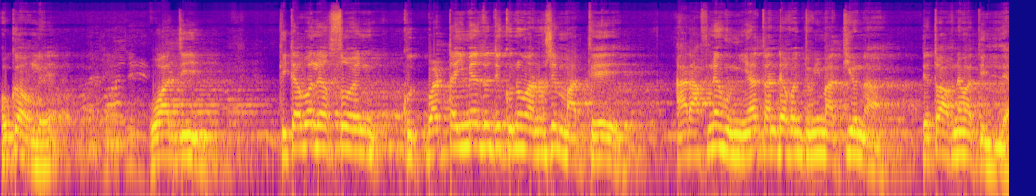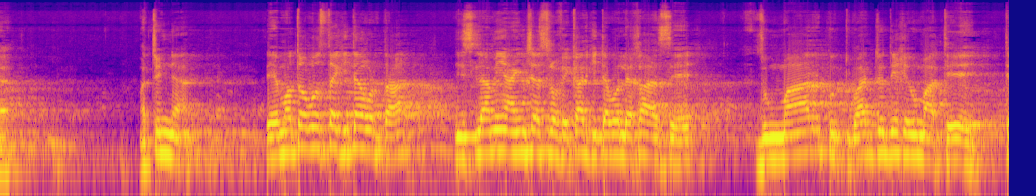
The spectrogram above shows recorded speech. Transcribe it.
হোকা হলে ওয়াজিব। কিতাব লেখছেন খুতবার টাইমে যদি কোনো মানুষে মাথে আর আপনি শুনিয়া তান দেখুন তুমি মাতিও না তে তো আপনি মাতিলা মাতছেন না? এমতো অবস্থায় কিতা করতা ইসলামী আইনশাস্ত্র ফেকার কিতাব লেখা আছে, জুম্মার কুতবার যদি কেউ মাথে তে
